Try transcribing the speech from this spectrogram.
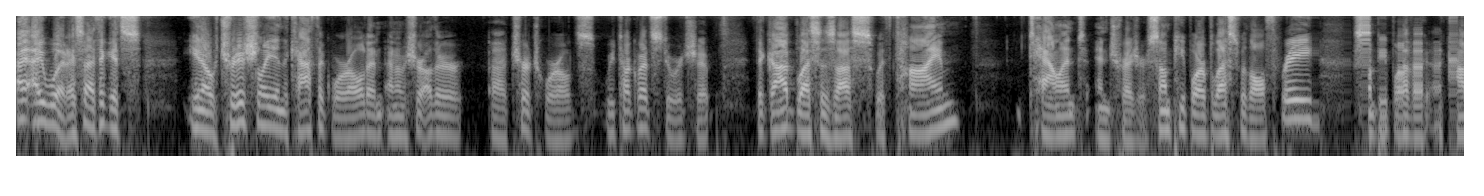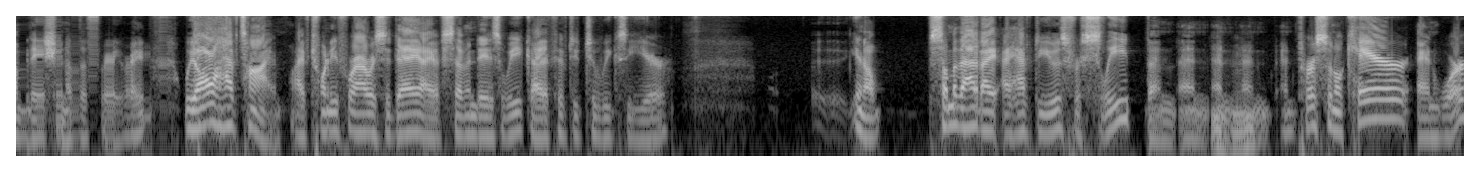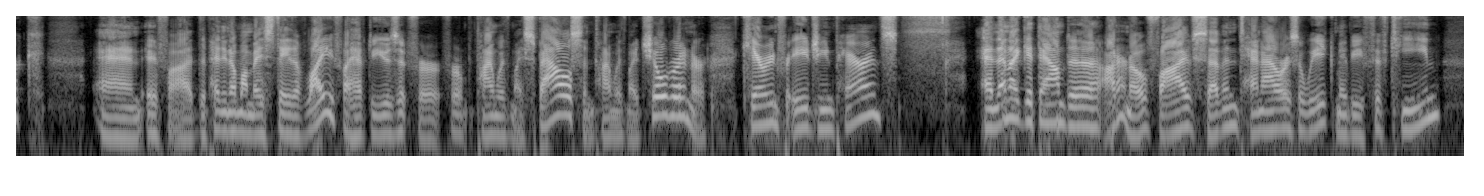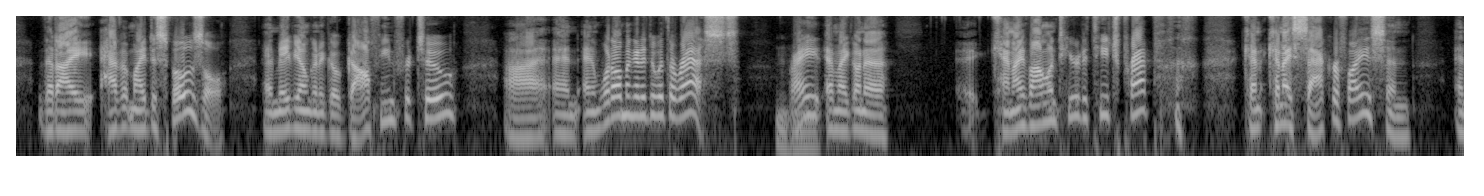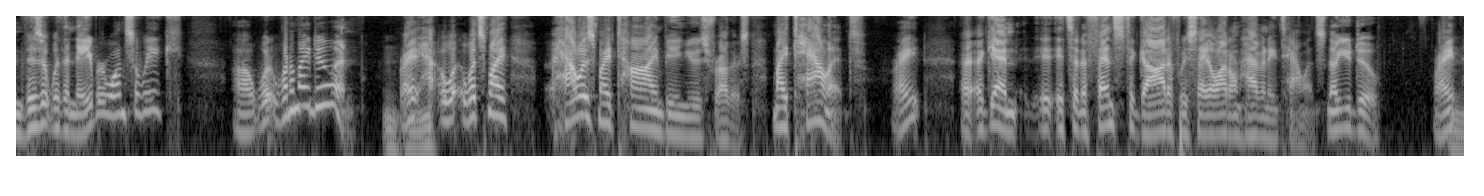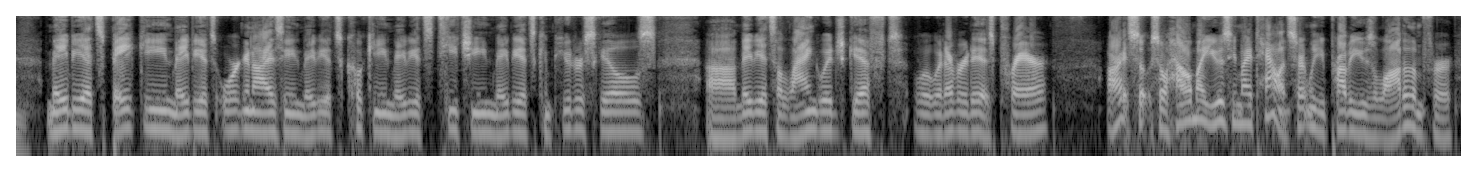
I, I would. I, so I think it's you know traditionally in the Catholic world and, and I'm sure other uh, church worlds we talk about stewardship that God blesses us with time talent, and treasure. Some people are blessed with all three. Some people have a, a, combination of the three, right? We all have time. I have 24 hours a day. I have seven days a week. I have 52 weeks a year. You know, some of that I, I have to use for sleep and, and, and, mm-hmm. and, and personal care and work. And if, uh, depending on my state of life, I have to use it for, for time with my spouse and time with my children or caring for aging parents. And then I get down to, I don't know, five, seven, ten hours a week, maybe 15 that I have at my disposal. And maybe I'm going to go golfing for two. Uh, and, and what am I going to do with the rest? Mm-hmm. Right? Am I going to, can I volunteer to teach prep? can, can I sacrifice and, and visit with a neighbor once a week? Uh, what, what am I doing? Mm-hmm. Right? How, what's my, how is my time being used for others? My talent, right? Uh, again, it, it's an offense to God if we say, "Oh, I don't have any talents." No, you do, right? Mm-hmm. Maybe it's baking, maybe it's organizing, maybe it's cooking, maybe it's teaching, maybe it's computer skills, uh, maybe it's a language gift, whatever it is, prayer. All right, so so how am I using my talents? Certainly, you probably use a lot of them for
